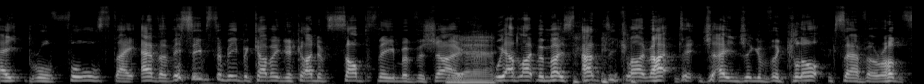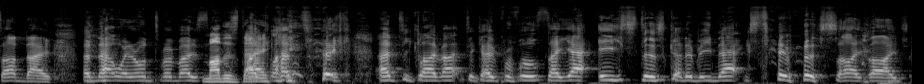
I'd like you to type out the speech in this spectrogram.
April Fool's Day ever. This seems to be becoming a kind of sub theme of the show. Yeah. We had like the most anticlimactic changing of the clocks ever on Sunday, and now we're on to the most Mother's Day. Atlantic, anticlimactic April Fool's Day. Yeah, Easter's going to be next in the sightlines.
